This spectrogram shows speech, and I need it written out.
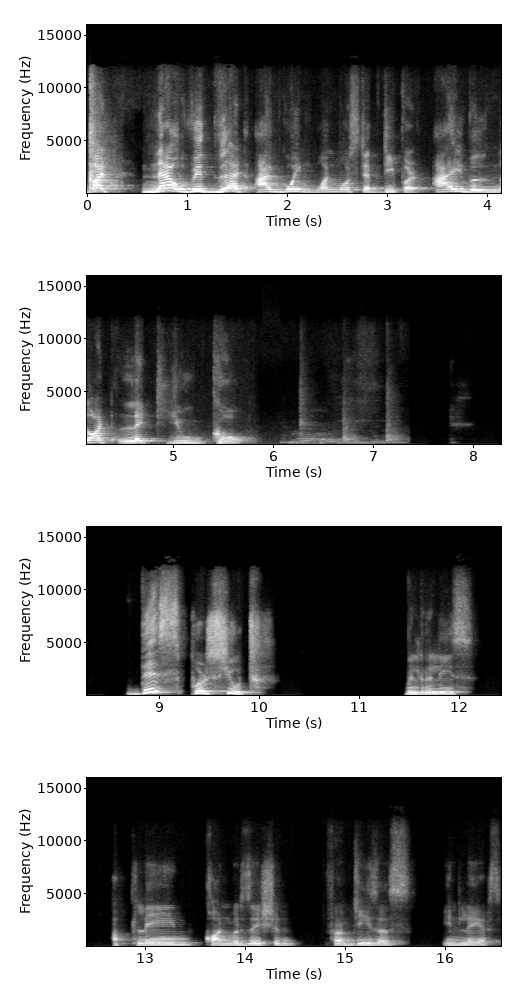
But now, with that, I'm going one more step deeper. I will not let you go. This pursuit will release a plain conversation from Jesus in layers.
